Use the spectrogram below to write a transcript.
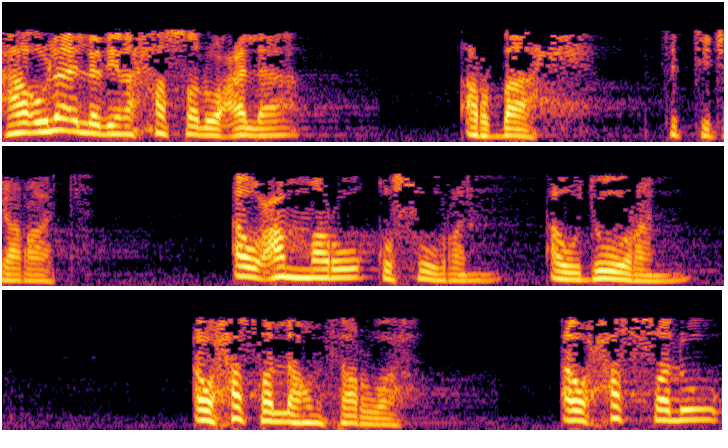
هؤلاء الذين حصلوا على أرباح في التجارات أو عمروا قصورا أو دورا أو حصل لهم ثروة أو حصلوا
